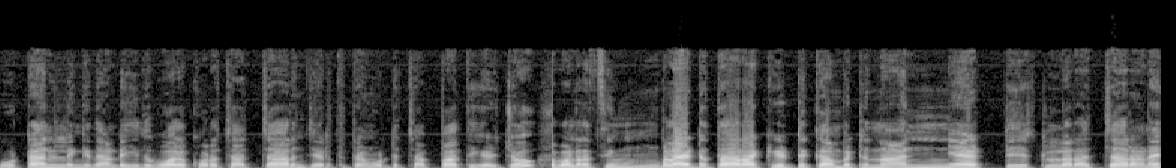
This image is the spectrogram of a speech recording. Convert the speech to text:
കൂട്ടാനില്ലെങ്കിൽ ദാണ്ട് ഇതുപോലെ കുറച്ച് അച്ചാറും ചേർത്തിട്ട് അങ്ങോട്ട് ചപ്പാത്തി കഴിച്ചോ. വളരെ സിമ്പിളായിട്ട് തയ്യാറാക്കി എടുക്കാൻ പറ്റുന്ന അന്യ ടേസ്റ്റുള്ള ഒരു അച്ചാറാണ്.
